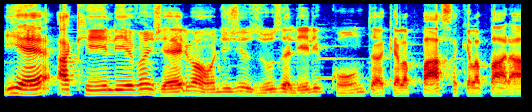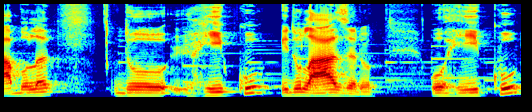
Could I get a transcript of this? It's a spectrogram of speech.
e é aquele evangelho onde Jesus ali ele conta aquela passa aquela parábola do rico e do Lázaro. O rico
